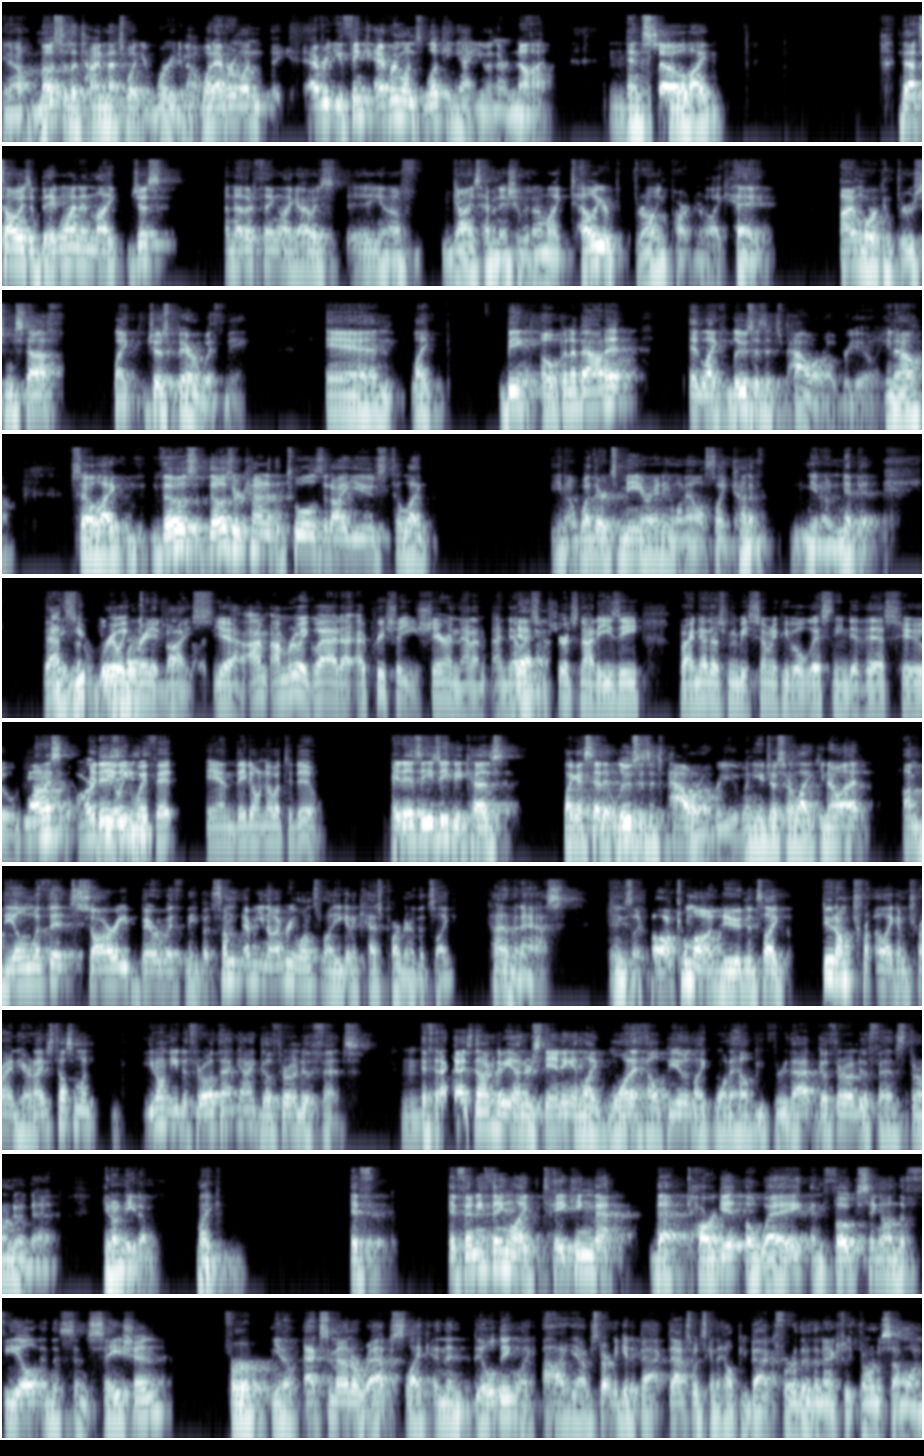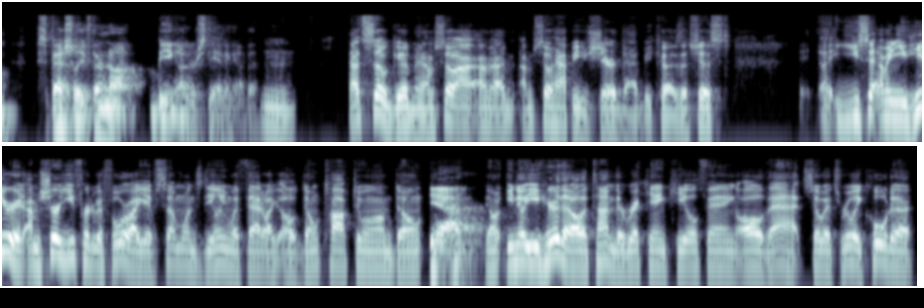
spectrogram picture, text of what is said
You know, most of the time, that's what you're worried about. What everyone, every you think everyone's looking at you and they're not. Mm. And so, like, that's always a big one. And like, just another thing, like I always, eh, you know, if guys have an issue with it, I'm like, tell your throwing partner, like, hey, I'm working through some stuff. Like, just bear with me. And like being open about it, it like loses its power over you, you know? So like those those are kind of the tools that I use to like, you know, whether it's me or anyone else, like kind of, you know, nip it. That's really great advice. Yeah, I'm I'm really glad. I, I appreciate you sharing that. I'm, i know yeah. I'm sure it's not easy, but I know there's going to be so many people listening to this who to honest, are dealing with it and they don't know what to do. It is easy because, like I said, it loses its power over you when you just are like, you know what, I'm dealing with it. Sorry, bear with me. But some every you know every once in a while you get a catch partner that's like kind of an ass, and he's like, oh come on, dude, and it's like, dude, I'm trying like I'm trying here, and I just tell someone you don't need to throw at that guy. Go throw into a fence. Mm. If that guy's not going to be understanding and like want to help you and like want to help you through that, go throw into a fence, throw into a net. You don't need him. Like if if anything, like taking that that target away and focusing on the feel and the sensation for you know x amount of reps like and then building like ah yeah i'm starting to get it back that's what's going to help you back further than actually throwing to someone especially if they're not being understanding of it mm. That's so good, man. I'm so I, I'm I'm so happy you shared that because it's just uh, you said, I mean, you hear it. I'm sure you've heard it before. Like if someone's dealing with that, like, oh, don't talk to them. Don't, yeah, don't, you know, you hear that all the time, the Rick Ankiel thing, all that. So it's really cool to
